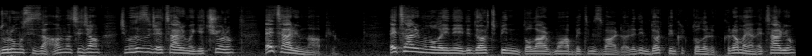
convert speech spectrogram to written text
durumu size anlatacağım. Şimdi hızlıca Ethereum'a geçiyorum. Ethereum ne yapıyor? Ethereum'un olayı neydi? 4000 dolar muhabbetimiz vardı öyle değil mi? 4040 doları kıramayan Ethereum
